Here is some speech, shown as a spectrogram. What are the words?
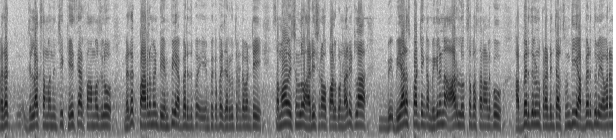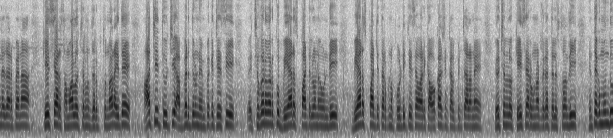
మెదక్ జిల్లాకు సంబంధించి కేసీఆర్ ఫామ్ హౌస్లో మెదక్ పార్లమెంటు ఎంపీ అభ్యర్థిపై ఎంపికపై జరుగుతున్నటువంటి సమావేశంలో హరీష్ రావు పాల్గొన్నారు. ఇట్లా బీఆర్ఎస్ పార్టీ ఇంకా మిగిలిన ఆరు లోక్సభ స్థానాలకు అభ్యర్థులను ప్రకటించాల్సి ఉంది. ఈ అభ్యర్థులు ఎవరనే దానిపైన కేసీఆర్ సమాలోచనలు జరుపుతున్నారు. అయితే ఆచితూచి అభ్యర్థులను ఎంపిక చేసి చివరి వరకు బీఆర్ఎస్ పార్టీలోనే ఉండి బీఆర్ఎస్ పార్టీ తరఫున పోటీ చేసే వారికి అవకాశం కల్పించాలనే యోచనలో కేసీఆర్ ఉన్నట్లుగా తెలుస్తోంది. ఇంతకుముందు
